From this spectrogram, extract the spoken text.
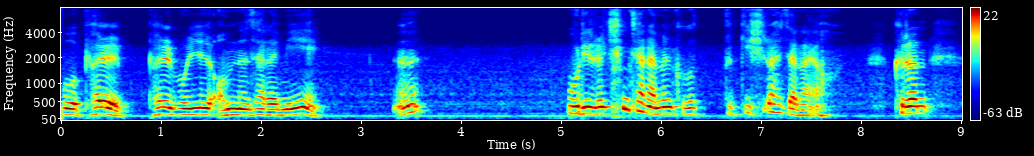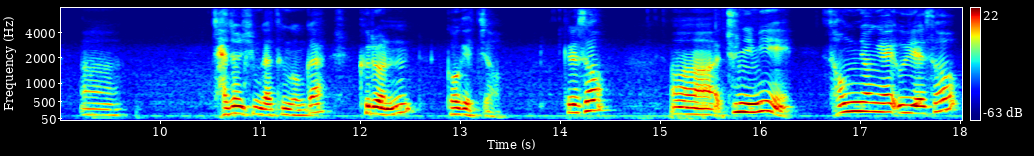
뭐 별 별 볼 일 없는 사람이 응? 우리를 칭찬하면 그거 듣기 싫어하잖아요. 그런 어, 자존심 같은 건가 그런 거겠죠. 그래서 어, 주님이 성령에 의해서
